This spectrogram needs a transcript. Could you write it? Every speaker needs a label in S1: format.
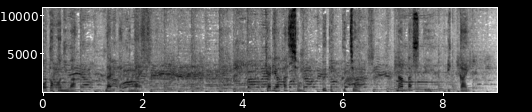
S1: 男にはなりたくない。キャリアファッションブティックジョーナンバシティ1階。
